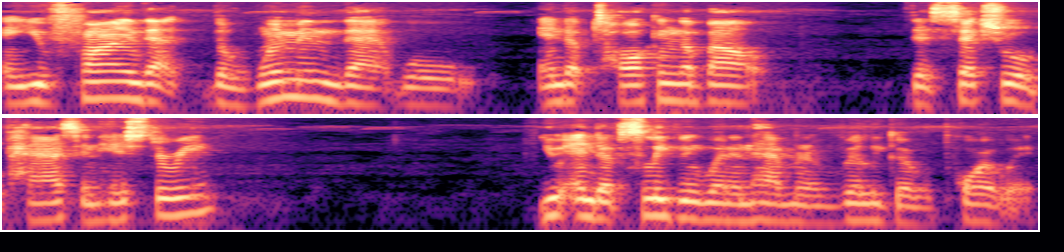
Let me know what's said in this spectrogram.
And you find that the women that will end up talking about their sexual past and history, you end up sleeping with and having a really good rapport with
